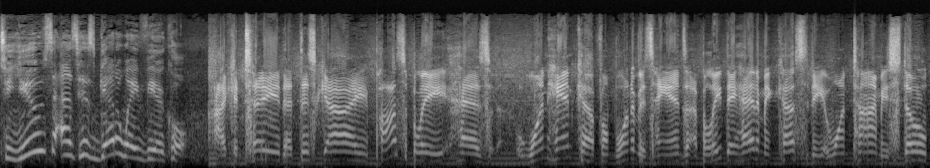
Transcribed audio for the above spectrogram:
to use as his getaway vehicle. I can tell you that this guy possibly has one handcuff on one of his hands. I believe they had him in custody at one time. He stole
